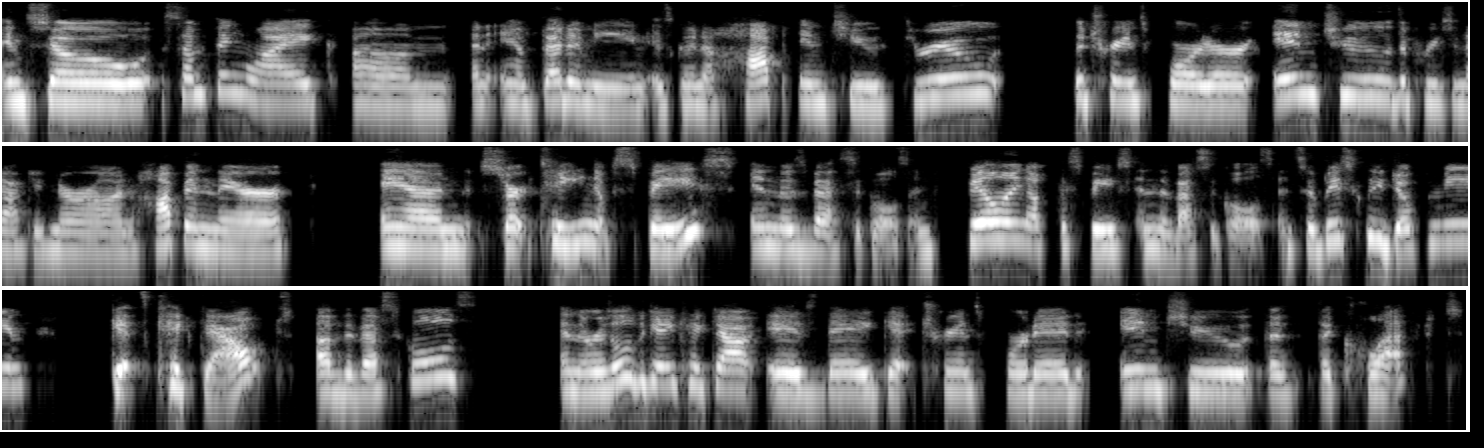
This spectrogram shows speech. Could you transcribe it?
And so something like um, an amphetamine is going to hop into through the transporter into the presynaptic neuron, hop in there, and start taking up space in those vesicles and filling up the space in the vesicles. And so basically, dopamine gets kicked out of the vesicles. And the result of getting kicked out is they get transported into the, the cleft,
